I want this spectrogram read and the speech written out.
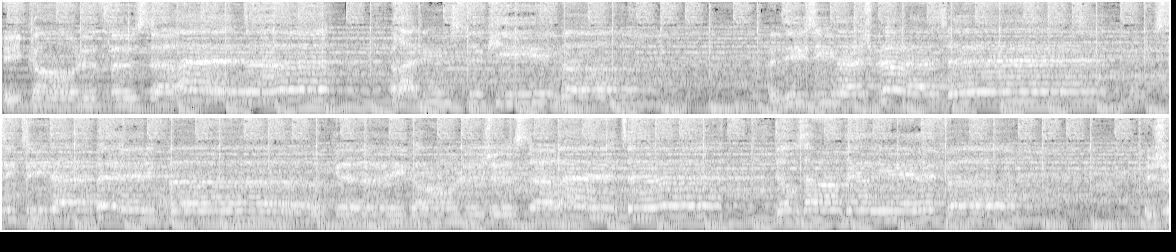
Et quand le feu s'arrête, ce qui mort. Des images plein la c'était la belle époque. Et quand le jeu s'arrête, dans un dernier effort, je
